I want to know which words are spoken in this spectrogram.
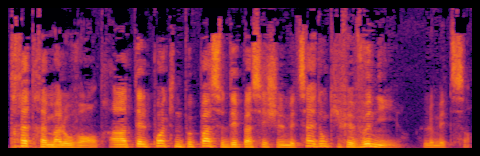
Très très mal au ventre, à un tel point qu'il ne peut pas se dépasser chez le médecin et donc il fait venir le médecin.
